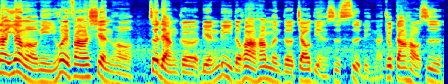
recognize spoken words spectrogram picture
那一样哦，你会发现哈，这两个联立的话，它们的焦点是四零啊，就刚好是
